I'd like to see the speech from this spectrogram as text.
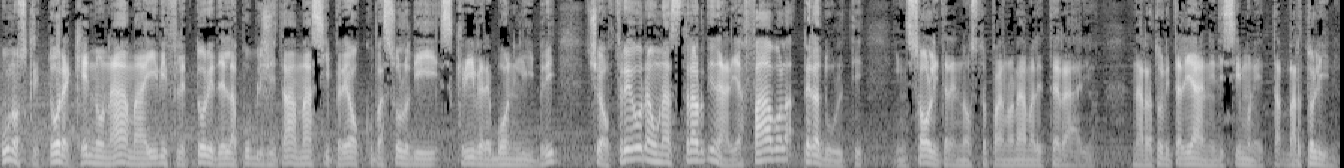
Uno scrittore che non ama i riflettori della pubblicità ma si preoccupa solo di scrivere buoni libri, ci offre ora una straordinaria favola per adulti, insolita nel nostro panorama letterario. Narratori italiani di Simonetta Bartolini.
